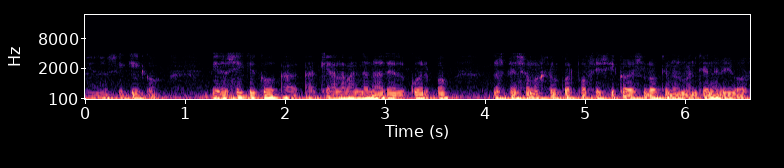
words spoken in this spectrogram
Miedo psíquico. Miedo psíquico a que al abandonar el cuerpo nos pensamos que el cuerpo físico es lo que nos mantiene vivos.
